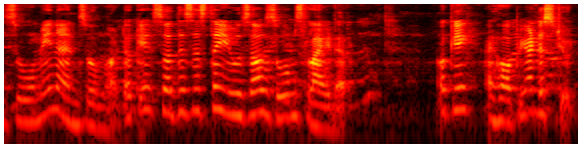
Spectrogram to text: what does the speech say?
Zoom in and zoom out okay? So this is the use of zoom slider. Okay i hope you understood.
